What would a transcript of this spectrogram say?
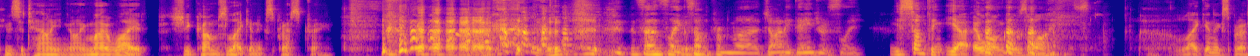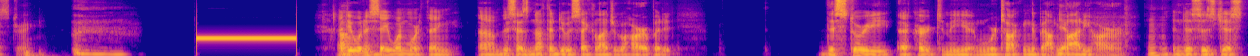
he was Italian, going, My wife, she comes like an express train. it sounds like something from uh, Johnny Dangerously. Something, yeah, along those lines. like an express train. I do Oh, want to say one more thing. Um, this has nothing to do with psychological horror, but it this story occurred to me, and we're talking about Yeah. body horror. Mhm. And this is just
